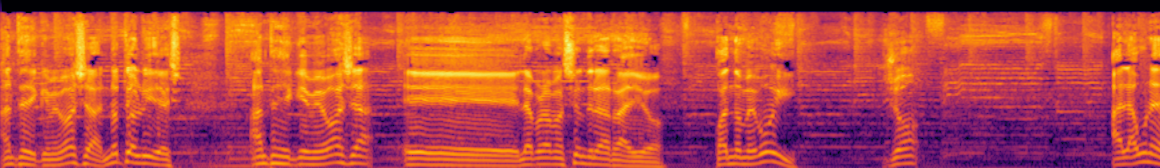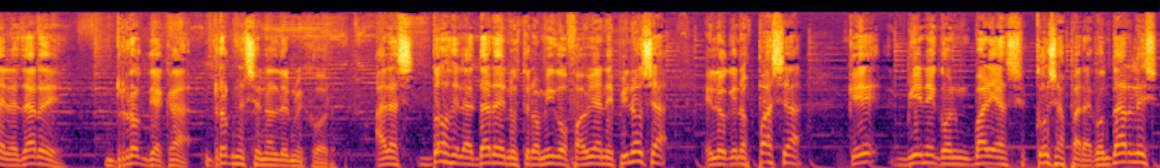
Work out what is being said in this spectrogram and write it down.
Antes de que me vaya, no te olvides, antes de que me vaya, eh, la programación de la radio. Cuando me voy, yo, a la una de la tarde, rock de acá, rock nacional del mejor. A las 2 de la tarde, nuestro amigo Fabián Espinosa, en lo que nos pasa, que viene con varias cosas para contarles.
